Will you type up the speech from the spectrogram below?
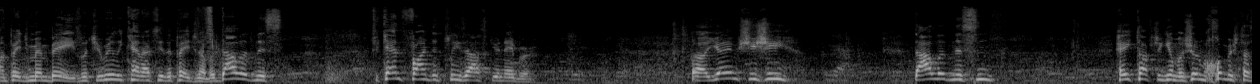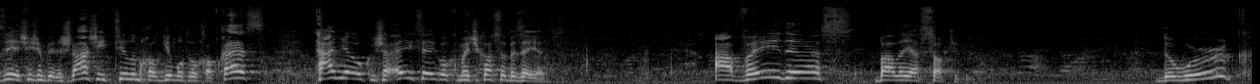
on page Membeis, which you really cannot see the page number. Dalad Nissen. If you can't find it, please ask your neighbor. Uh, Yom Shishi, Dalad Nissen. Hey Tafshin Gimel Shurim Chumish Tazriya Shishim Pirish Rashi Tilim Chal Gimel Til Chav Ches Tanya Okusha Eiseg Okumesh Kasa Bezeyah Avedas Balei Asokim The work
